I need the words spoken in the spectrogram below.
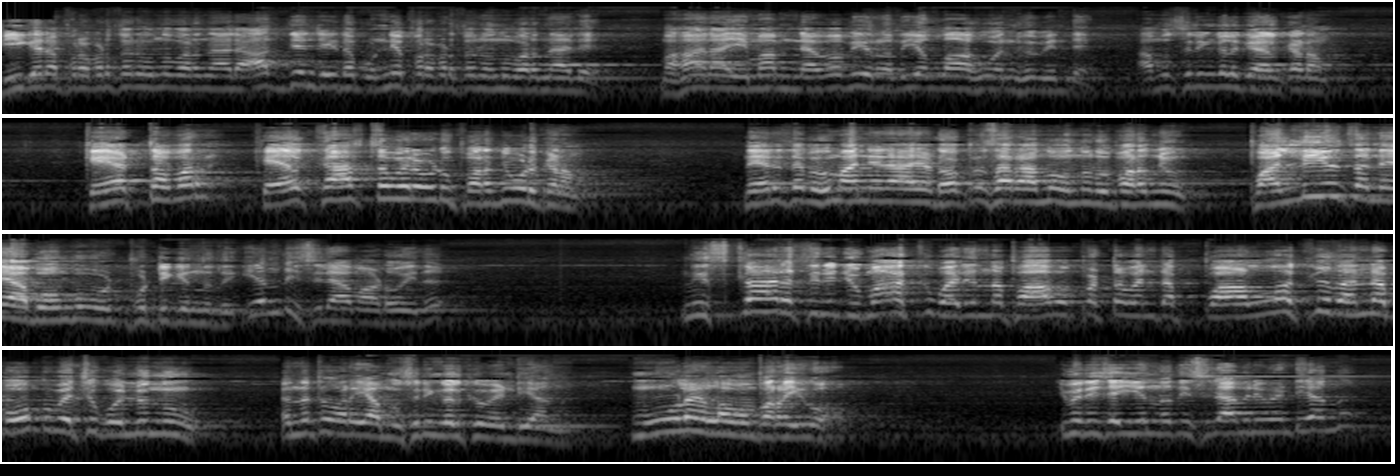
ഭീകര പ്രവർത്തനം എന്ന് പറഞ്ഞാൽ ആദ്യം ചെയ്ത പുണ്യപ്രവർത്തനം എന്ന് പറഞ്ഞാൽ മഹാനായ ഇമാം നവവി റതിയല്ലാഹു അൻഹുവിന്റെ ആ മുസ്ലിങ്ങൾ കേൾക്കണം. കേട്ടവർ കേൾക്കാത്തവരോട് പറഞ്ഞു കൊടുക്കണം. നേരത്തെ ബഹുമാന്യനായ ഡോക്ടർ സാറാന്ന് ഒന്നുകൂടി പറഞ്ഞു പള്ളിയിൽ തന്നെയാ ബോംബ് പൊട്ടിക്കുന്നത്. എന്ത് ഇസ്ലാമാണോ ഇത്? നിസ്കാരത്തിന് ജുമാക്ക് വരുന്ന പാവപ്പെട്ടവന്റെ പള്ളക്ക് തന്നെ ബോംബ് വെച്ച് കൊല്ലുന്നു. എന്നിട്ട് പറയാ മുസ്ലിങ്ങൾക്ക് വേണ്ടിയാന്ന്. മൂളയുള്ളവൻ പറയുവോ? ഇവർ ചെയ്യുന്നത് ഇസ്ലാമിന് വേണ്ടിയാന്ന്?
